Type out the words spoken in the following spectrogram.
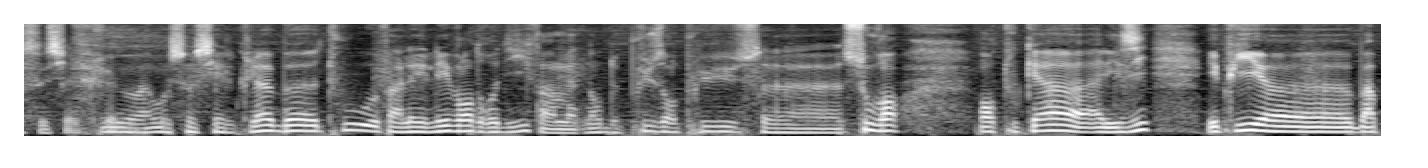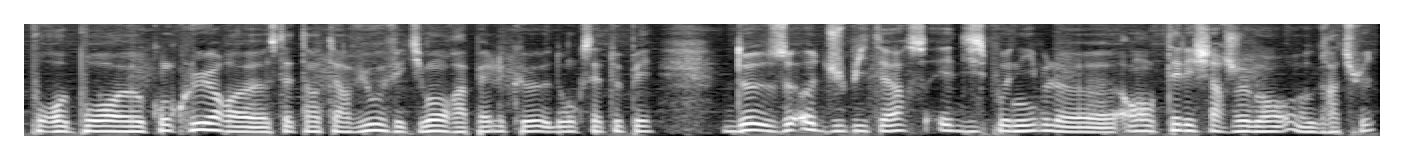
au social plus, club ouais, au Social Club, euh, tout, enfin les, les vendredis, enfin maintenant de plus en plus euh, souvent, en tout cas, allez-y. Et puis euh, bah, pour pour euh, conclure euh, cette interview, effectivement, on rappelle que donc cette EP de The Hot Jupiters est disponible euh, en téléchargement euh, gratuit.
